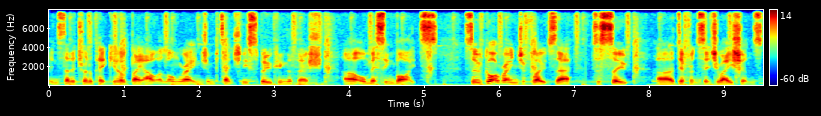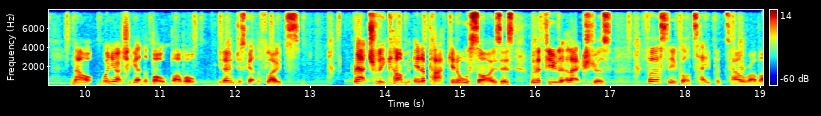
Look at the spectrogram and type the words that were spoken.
instead of trying to pick your hook bait out at long range and potentially spooking the fish uh, or missing bites. So we've got a range of floats there to suit uh, different situations. Now, when you actually get the bolt bubble, you don't just get the floats, they actually come in a pack in all sizes with a few little extras. Firstly, you've got a tapered tail rubber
